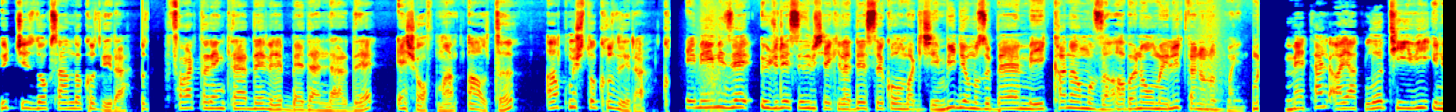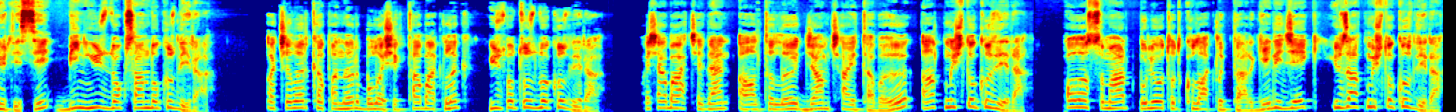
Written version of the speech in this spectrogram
399 lira. Farklı renklerde ve bedenlerde eşofman altı 69 lira. Emeğimize ücretsiz bir şekilde destek olmak için videomuzu beğenmeyi, kanalımıza abone olmayı lütfen unutmayın. Metal ayaklı TV ünitesi 1199 lira. Açılır kapanır bulaşık tabaklık 139 lira. Paşa Bahçe'den altılı cam çay tabağı 69 lira. Polo Smart Bluetooth kulaklıklar gelecek 169 lira.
